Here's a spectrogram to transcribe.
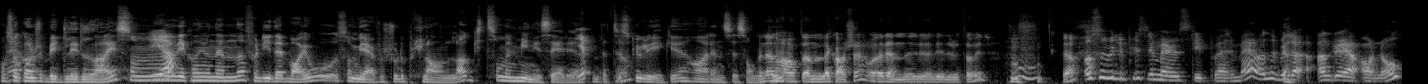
Og så Ja. kanskje Big Little Lies, som Ja. vi kan jo nevne. Fordi det var jo, som jeg forsto det, planlagt som en miniserie. Yep. Dette skulle ikke ha en sesong Men den har hatt en lekkasje og renner videre utover. Og så ville plutselig Meryl Streep være med, og så ville Andrea Arnold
